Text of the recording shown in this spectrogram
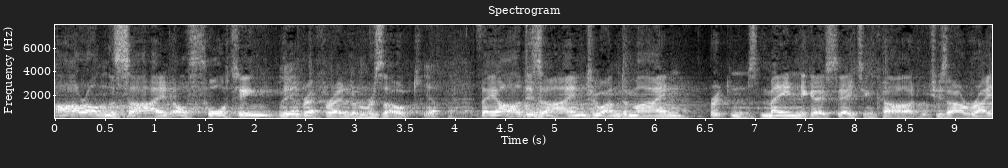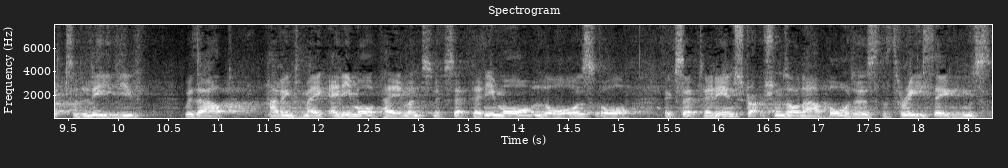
are on the side of thwarting the Yeah. referendum result. Yeah. They are designed to undermine Britain's main negotiating card, which is our right to leave without having to make any more payments and accept any more laws or accept any instructions on our borders. The three things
